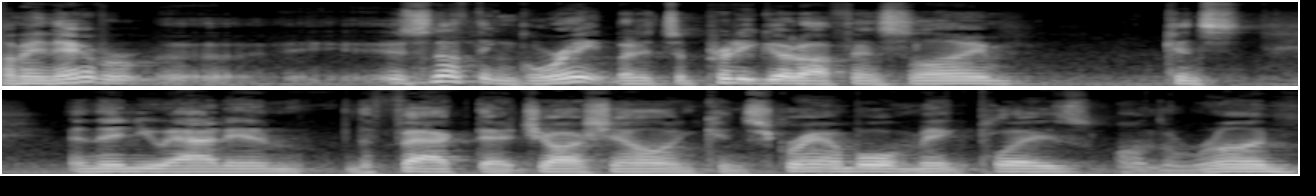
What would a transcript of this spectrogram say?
I mean, they have a, uh, it's nothing great, but it's a pretty good offensive line. And then you add in the fact that Josh Allen can scramble and make plays on the run.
